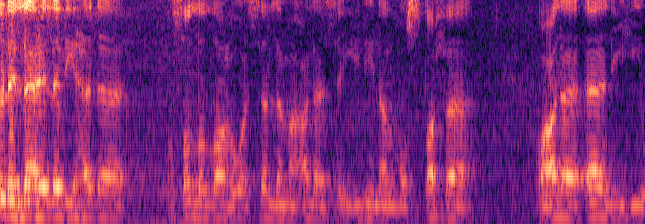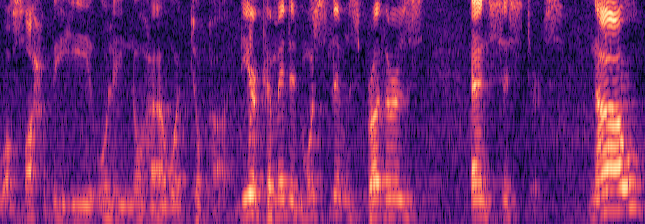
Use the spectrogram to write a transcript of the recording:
الحمد لله الذي هدى وصلى الله وسلم على سيدنا المصطفى وعلى آله وصحبه أولي النهى والتقى Dear committed Muslims, brothers and sisters Now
